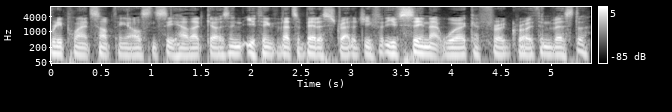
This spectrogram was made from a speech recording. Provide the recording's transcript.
replant something else, and see how that goes. And you think that that's a better strategy for you've seen that work for a growth investor.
